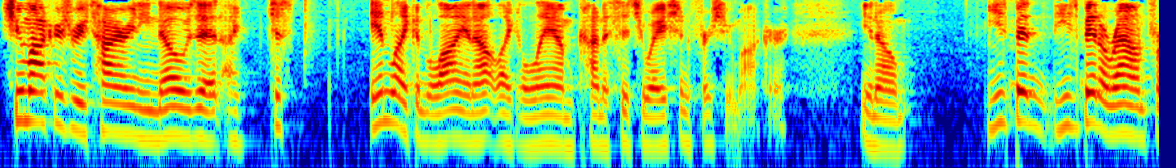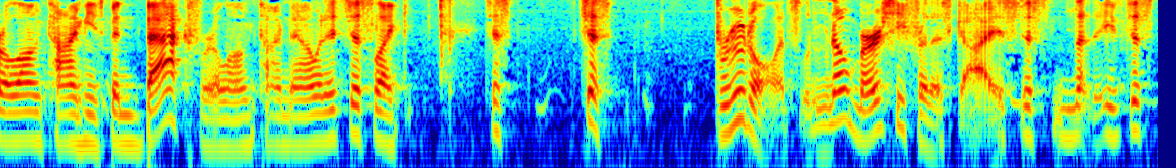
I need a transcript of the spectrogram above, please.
Schumacher's retiring. He knows it. I just in like a lion out like a lamb kind of situation for Schumacher. You know, he's been he's been around for a long time. He's been back for a long time now, and it's just like just just brutal. It's no mercy for this guy. It's just he's just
